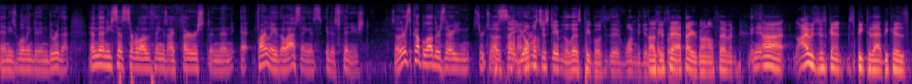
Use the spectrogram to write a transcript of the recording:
And he's willing to endure that. And then he says several other things I thirst. And then uh, finally, the last thing is, it is finished. So there's a couple others there. You can search those I was say you almost own. just gave him the list. People that wanted to get. I was going to paper say, I thought you were going all seven. Yeah. Uh, I was just going to speak to that because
